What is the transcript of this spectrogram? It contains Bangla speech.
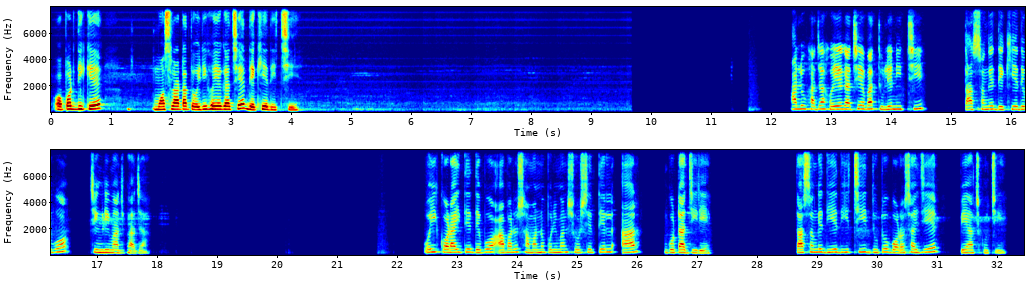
অপর দিকে মশলাটা তৈরি হয়ে গেছে, দেখিয়ে দিচ্ছি। আলু ভাজা হয়ে গেছে, এবার তুলে নিচ্ছি। তার সঙ্গে দেখিয়ে দেব চিংড়ি মাছ ভাজা। ওই কড়াইতে দেব আবারও সামান্য পরিমাণ সর্ষের তেল আর গোটা জিরে। তার সঙ্গে দিয়ে দিচ্ছি দুটো বড় সাইজের পেঁয়াজ কুচি।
